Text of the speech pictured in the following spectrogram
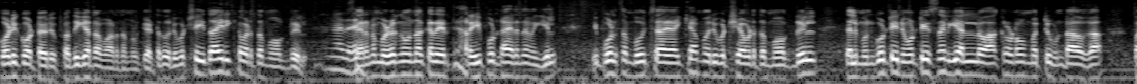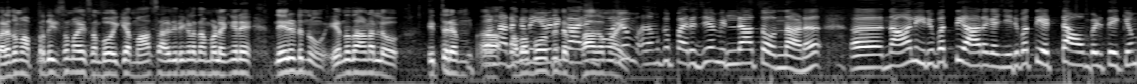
കോഴിക്കോട്ടെ ഒരു പ്രതികരണമാണ് നമ്മൾ കേട്ടത്. ഒരുപക്ഷെ ഇതായിരിക്കും അവിടുത്തെ മോക്ഡ്രിൽ ശരണം കാരണം മുഴങ്ങുമെന്നൊക്കെ നേരത്തെ അറിയിപ്പുണ്ടായിരുന്നുവെങ്കിൽ ഇപ്പോൾ സംഭവിച്ചയക്കാം. ഒരുപക്ഷെ അവിടുത്തെ മോക്ഡ്രിൽ എന്തായാലും മുൻകൂട്ടി നോട്ടീസ് നൽകിയല്ലോ ആക്രമണവും മറ്റും ഉണ്ടാവുക. പലതും അപ്രതീക്ഷിതമായി സംഭവിക്കാം. ആ സാഹചര്യങ്ങളെ നമ്മൾ എങ്ങനെ നേരിടുന്നു എന്നതാണല്ലോ ഇത്തരം അവബോധത്തിന്റെ ഭാഗമായി. നമുക്ക് പരിചയമില്ലാത്ത ഒന്നാണ്. നാല് ഇരുപത്തി ആറ് കഴിഞ്ഞ് ഇരുപത്തി എട്ട് ആവുമ്പോഴത്തേക്കും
